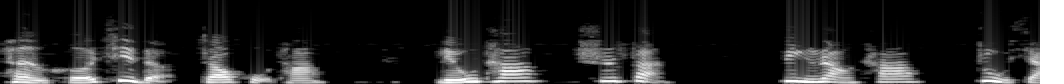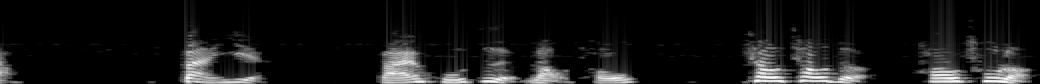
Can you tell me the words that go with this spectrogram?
很和气的招呼他，留他吃饭，并让他住下。半夜，白胡子老头悄悄的掏出了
